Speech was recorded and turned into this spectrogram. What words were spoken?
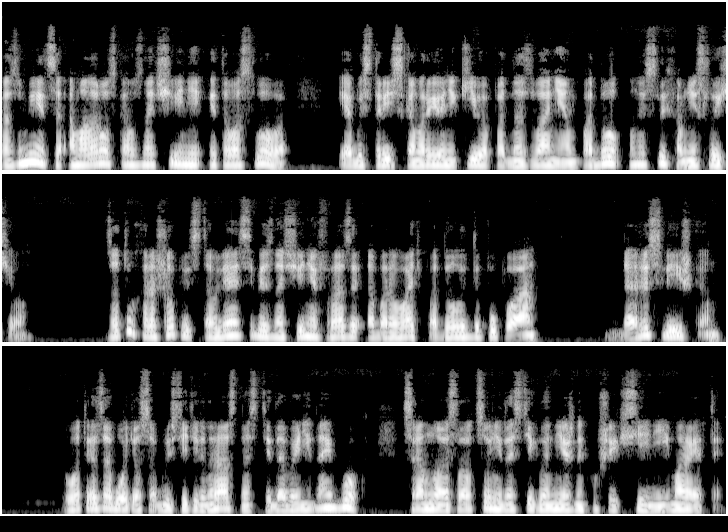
Разумеется, о малоросском значении этого слова и об историческом районе Киева под названием «Подол» он и слыхом не слыхивал. Зато хорошо представляет себе значение фразы «оборвать подолы до пупа». Даже слишком. Вот и озаботился блюститель нравственности, дабы, не дай бог, срамное словцо не достигло нежных ушей Ксении и Моретты.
